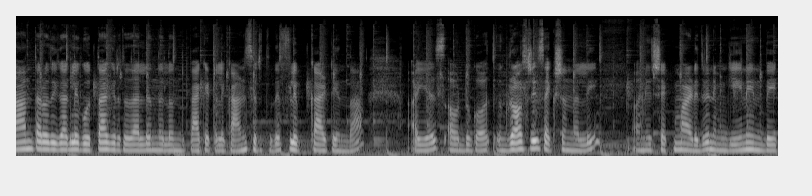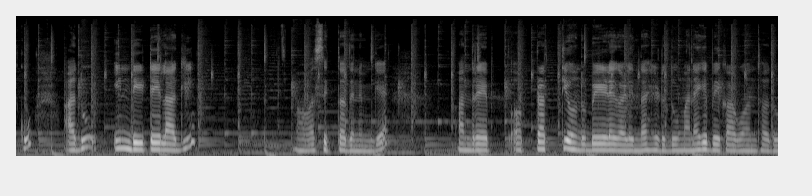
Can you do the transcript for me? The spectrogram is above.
ನಾನು ತರೋದು ಈಗಾಗಲೇ ಗೊತ್ತಾಗಿರ್ತದೆ. ಅಲ್ಲೊಂದು ಇಲ್ಲೊಂದು ಪ್ಯಾಕೆಟಲ್ಲಿ ಕಾಣಿಸಿರ್ತದೆ ಫ್ಲಿಪ್ಕಾರ್ಟಿಂದ ಎಸ್ ಅವ್ರದ್ದು ಗ್ರಾಸರಿ ಸೆಕ್ಷನ್ನಲ್ಲಿ ನೀವು ಚೆಕ್ ಮಾಡಿದರೆ ನಿಮ್ಗೆ ಏನೇನು ಬೇಕು ಅದು ಇನ್ ಡೀಟೇಲ್ ಆಗಿ ಸಿಗ್ತದೆ ನಿಮಗೆ. ಅಂದರೆ ಪ್ರತಿಯೊಂದು ಬೇಳೆಗಳಿಂದ ಹಿಡಿದು ಮನೆಗೆ ಬೇಕಾಗುವಂಥದ್ದು,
